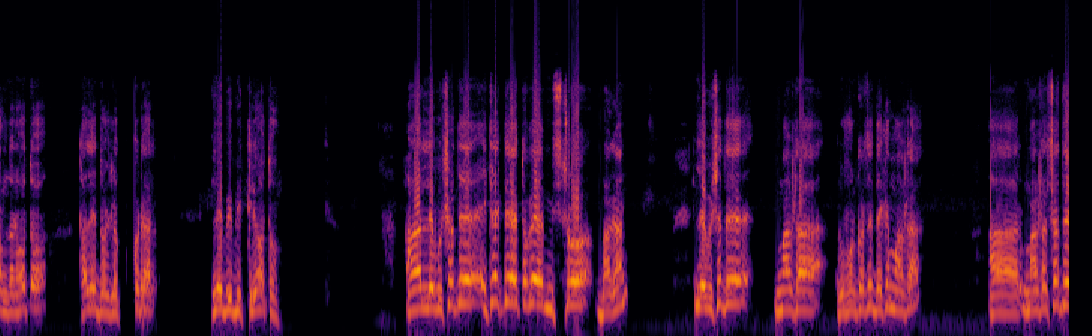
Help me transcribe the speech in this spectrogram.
রমজান হতো, তাহলে দশ লক্ষ টাকার লেবু বিক্রি হতো। আর লেবুর সাথে, এটা একটা তবে মিশ্র বাগান। লেবুর সাথে মালটা রোপণ করছে দেখে মালটা। আর মালটার সাথে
